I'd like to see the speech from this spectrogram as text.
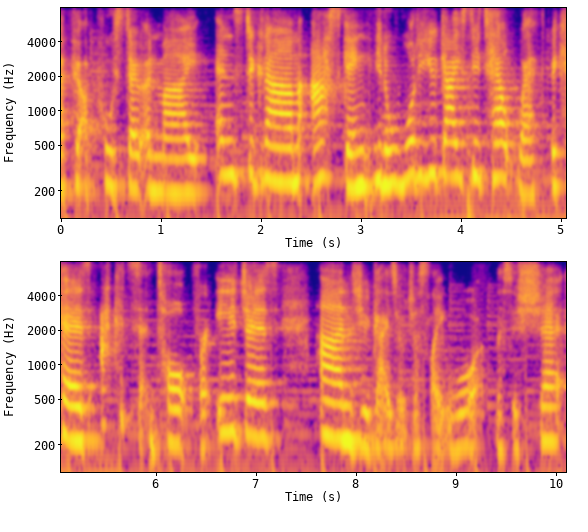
I put a post out on my Instagram asking, you know, what do you guys need help with? Because I could sit and talk for ages and you guys are just like, what? This is shit.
